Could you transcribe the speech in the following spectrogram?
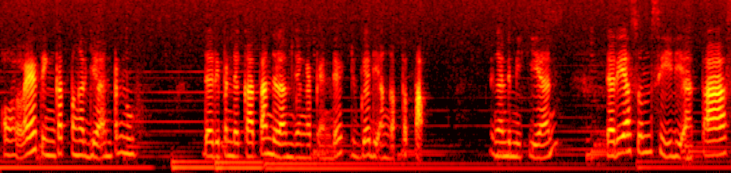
oleh tingkat pengerjaan penuh. Dari pendekatan dalam jangka pendek juga dianggap tetap. Dengan demikian, dari asumsi di atas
